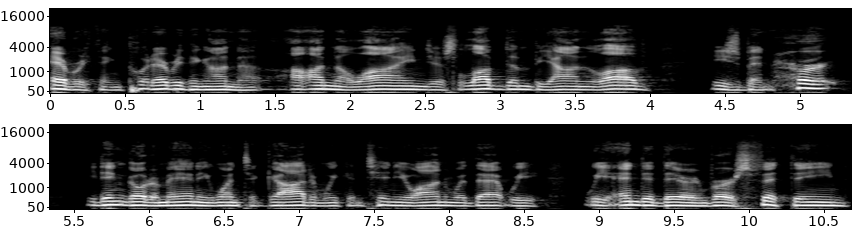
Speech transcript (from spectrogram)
everything, put everything on the on the line, just loved him beyond love. He's been hurt. He didn't go to man, he went to God, and we continue on with that. We, we ended there in verse 15.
